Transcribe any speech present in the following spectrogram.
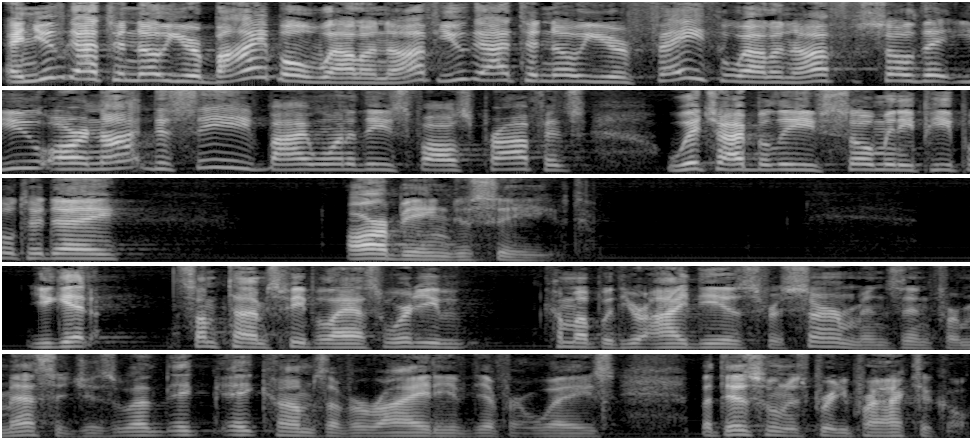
And you've got to know your Bible well enough, you've got to know your faith well enough so that you are not deceived by one of these false prophets, which I believe so many people today are being deceived. You get sometimes people ask, where do you come up with your ideas for sermons and for messages? Well, it, it comes a variety of different ways, but this one was pretty practical.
